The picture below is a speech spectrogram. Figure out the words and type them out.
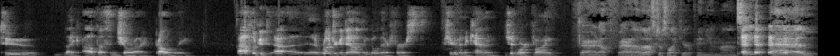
to like Alpha Centauri, probably. Alpha Good- uh, uh, Roger Goodell can go there first. Shoot him in a cannon. Should work fine. Fair enough. Fair Uh, enough. that's just like your opinion, man. Um,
